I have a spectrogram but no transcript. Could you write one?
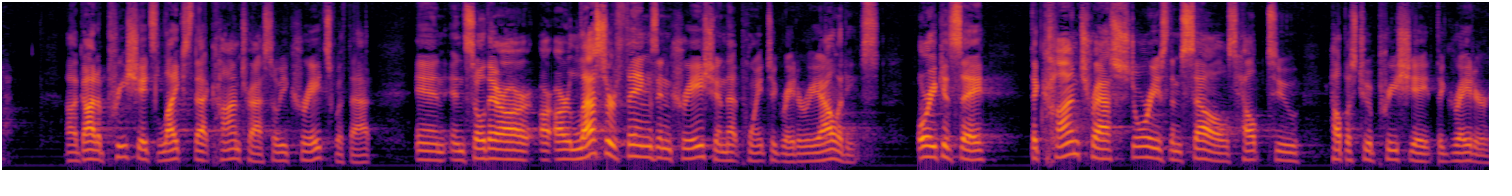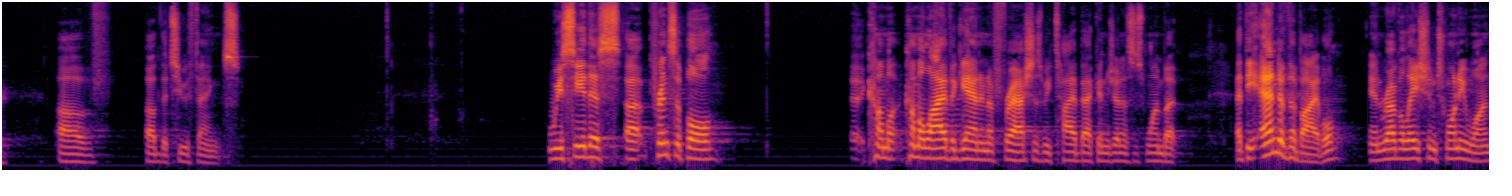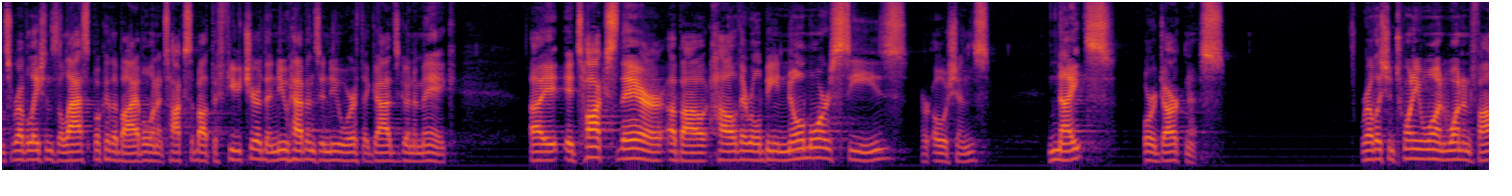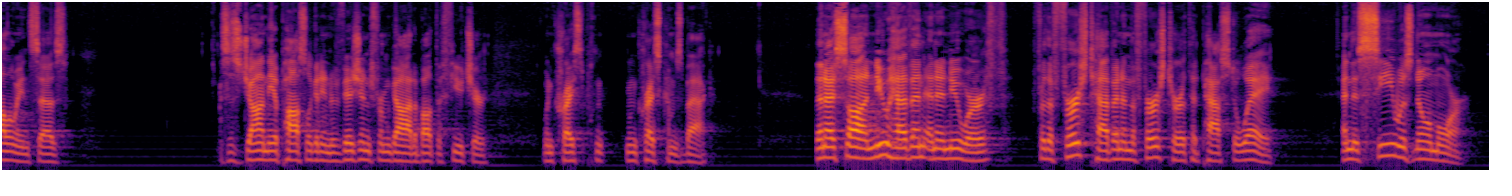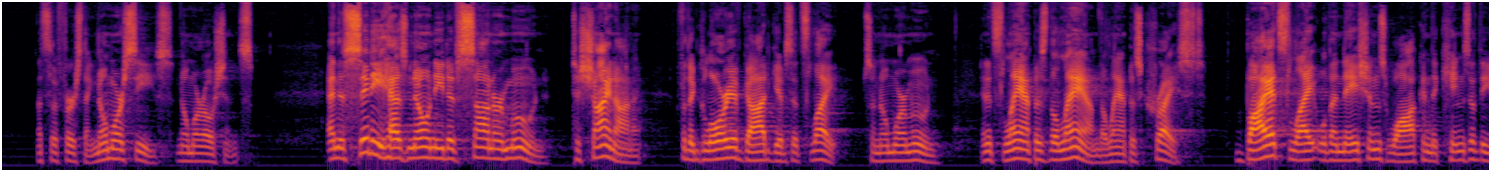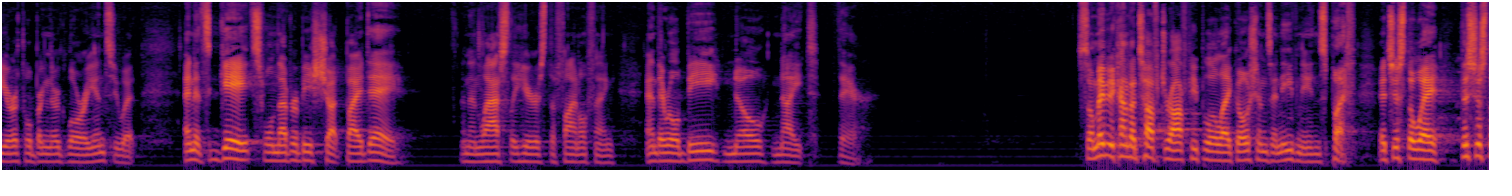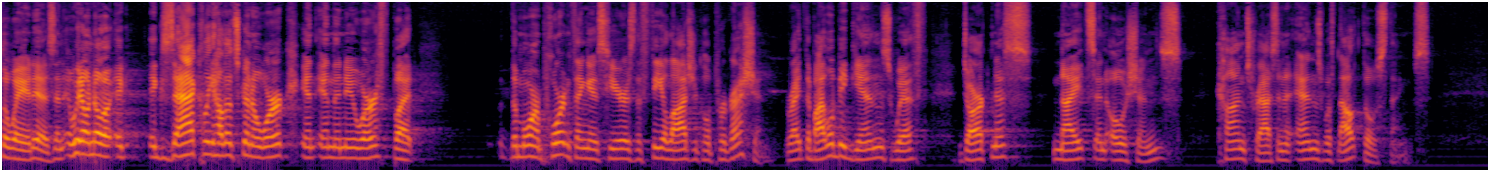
Uh, God appreciates, likes that contrast, so he creates with that. And, and so there are, are, are lesser things in creation that point to greater realities. Or you could say, the contrast stories themselves help, to, help us to appreciate the greater of, of the two things. We see this uh, principle uh, come, come alive again and afresh as we tie back in Genesis 1. But at the end of the Bible, in Revelation 21, so Revelation is the last book of the Bible, and it talks about the future, the new heavens and new earth that God's going to make. Uh, it, it talks there about how there will be no more seas or oceans, nights or darkness. Revelation 21, 1 and following says, This is John the Apostle getting a vision from God about the future when Christ, when Christ comes back. Then I saw a new heaven and a new earth, for the first heaven and the first earth had passed away and the sea was no more. That's the first thing. No more seas, no more oceans. And the city has no need of sun or moon to shine on it, for the glory of God gives its light. So no more moon. And its lamp is the Lamb, the lamp is Christ. By its light will the nations walk, and the kings of the earth will bring their glory into it. And its gates will never be shut by day. And then lastly, here's the final thing and there will be no night there. So maybe kind of a tough draw for people who like oceans and evenings, but it's just the way, this is just the way it is. And we don't know exactly how that's going to work in, in the new earth, but the more important thing is here is the theological progression, right? The Bible begins with darkness, nights, and oceans, contrast, and it ends without those things.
